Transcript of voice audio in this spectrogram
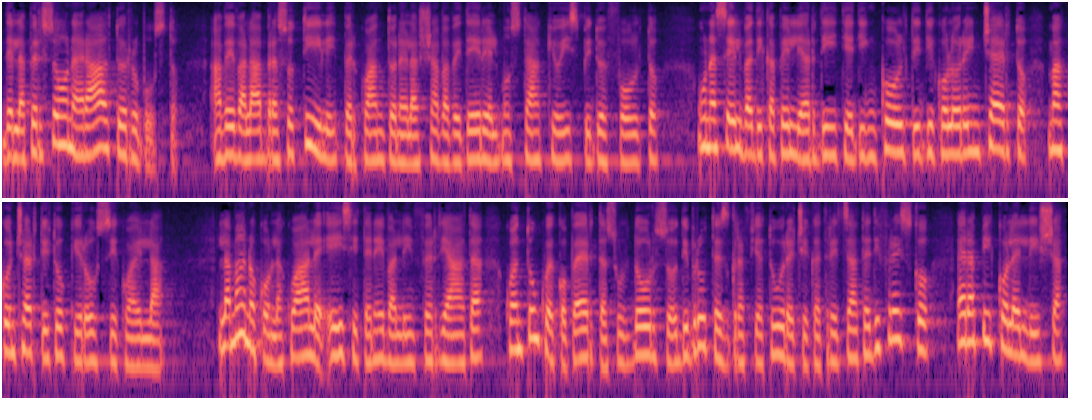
Della persona era alto e robusto. Aveva labbra sottili, per quanto ne lasciava vedere il mustacchio ispido e folto, una selva di capelli arditi ed incolti di colore incerto, ma con certi tocchi rossi qua e là. La mano con la quale ei si teneva all'inferriata, quantunque coperta sul dorso di brutte sgraffiature cicatrizzate di fresco, era piccola e liscia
